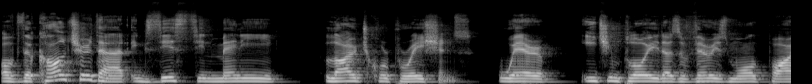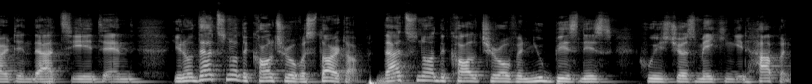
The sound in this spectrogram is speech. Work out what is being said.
of the culture that exists in many large corporations where each employee does a very small part and that's it and you know that's not the culture of a startup that's not the culture of a new business who is just making it happen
